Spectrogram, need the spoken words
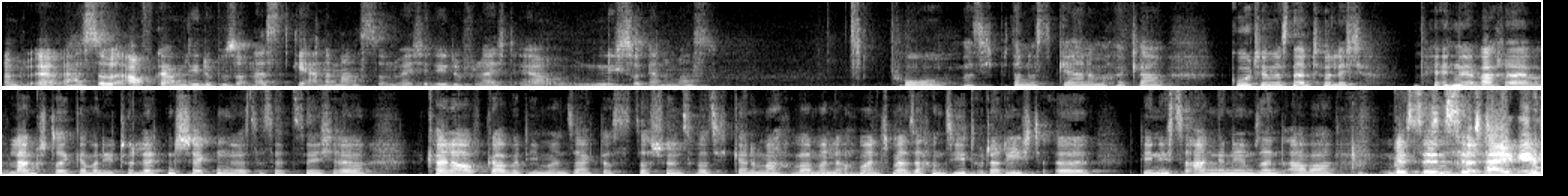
Und äh, hast du Aufgaben, die du besonders gerne machst und welche, die du vielleicht eher nicht so gerne machst? Puh, was ich besonders gerne mache, klar. Gut, wir müssen natürlich in der Wache auf Langstrecke mal die Toiletten checken. Das ist jetzt nicht äh, keine Aufgabe, die man sagt, das ist das Schönste, was ich gerne mache, weil man mhm. auch manchmal Sachen sieht oder riecht, äh, die nicht so angenehm sind, aber. Willst du ins halt, Detail gehen?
